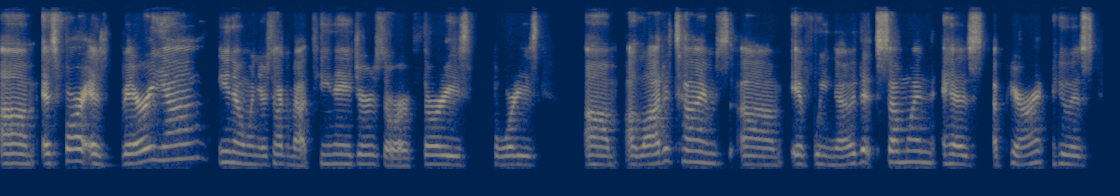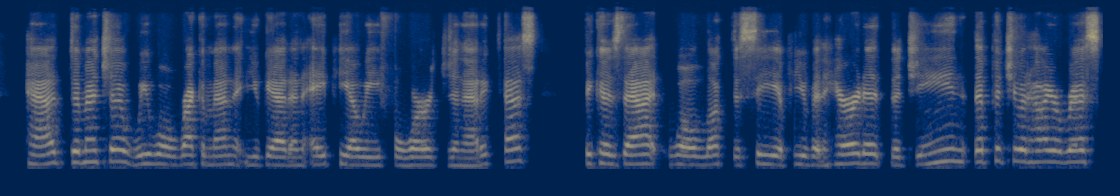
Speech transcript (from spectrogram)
Um, as far as very young, you know, when you're talking about teenagers or 30s, 40s, um, a lot of times, um, if we know that someone has a parent who has had dementia, we will recommend that you get an APOE4 genetic test because that will look to see if you've inherited the gene that puts you at higher risk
